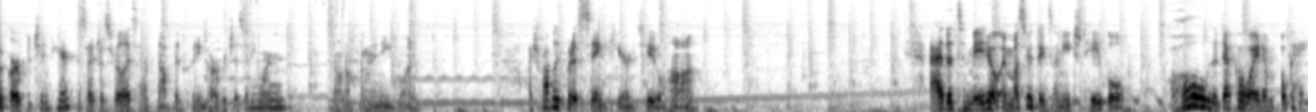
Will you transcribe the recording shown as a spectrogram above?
Put a garbage in here because I just realized I have not been putting garbages anywhere. I don't know if I'm gonna need one. I should probably put a sink here too, huh? Add the tomato and mustard things on each table. Oh, the deco item. Okay.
